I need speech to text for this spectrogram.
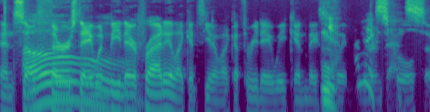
And so Thursday would be their Oh. Friday, like it's you know like a three day weekend basically. when you're in makes school. sense. So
